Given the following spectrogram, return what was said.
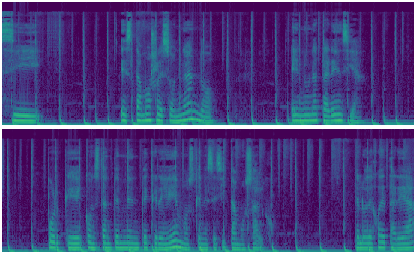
si estamos resonando en una carencia porque constantemente creemos que necesitamos algo? Te lo dejo de tarea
